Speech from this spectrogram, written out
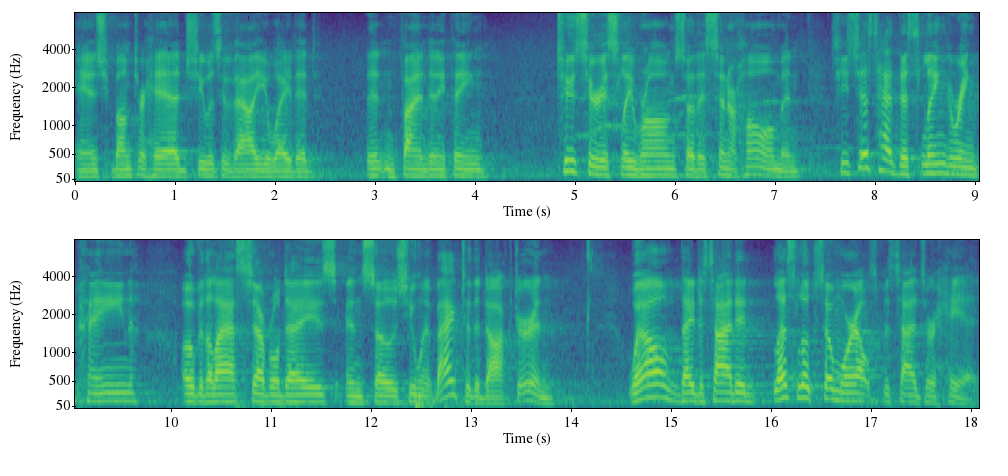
and she bumped her head. She was evaluated, didn't find anything too seriously wrong, so they sent her home. And she's just had this lingering pain over the last several days, and so she went back to the doctor, and well, they decided let's look somewhere else besides her head,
